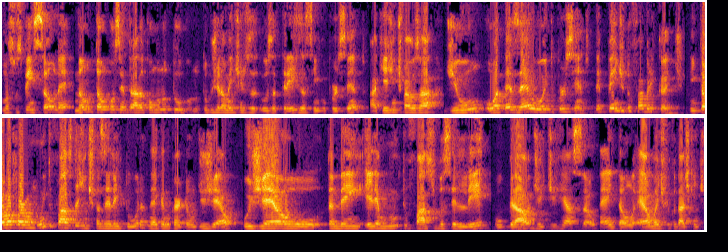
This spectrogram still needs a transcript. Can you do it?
uma, suspensão, né, não tão concentrada como no tubo. No tubo geralmente a gente usa 3 a 5%, aqui a gente vai usar de 1 ou até 0,8%, depende do fabricante. Então é uma forma muito fácil da gente fazer leitura, né, que é no cartão de gel. O gel também, ele é muito fácil de você ler o grau de, de reação, né, então é uma dificuldade que a gente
